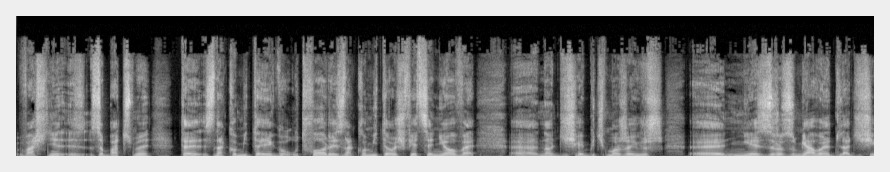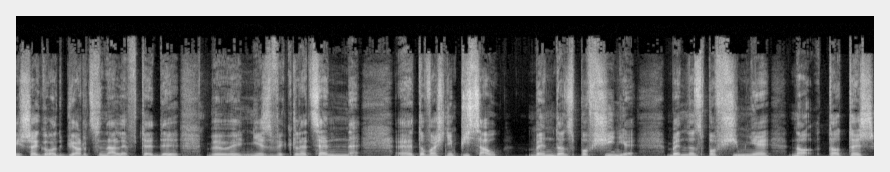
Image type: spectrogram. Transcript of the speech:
właśnie y, zobaczmy te znakomite jego utwory, znakomite oświeceniowe. E, no dzisiaj być może już e, niezrozumiałe dla dzisiejszego odbiorcy, no ale wtedy były niezwykle cenne. To właśnie pisał będąc po wsinie. Będąc po wsimnie, no to też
